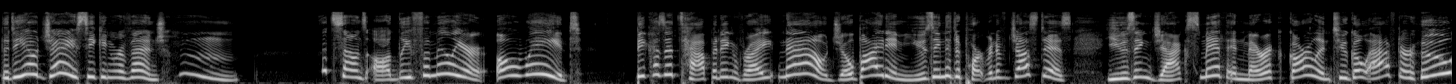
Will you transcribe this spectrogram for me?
The DOJ seeking revenge. Hmm. That sounds oddly familiar. Oh, wait because it's happening right now. Joe Biden using the Department of Justice, using Jack Smith and Merrick Garland to go after who?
